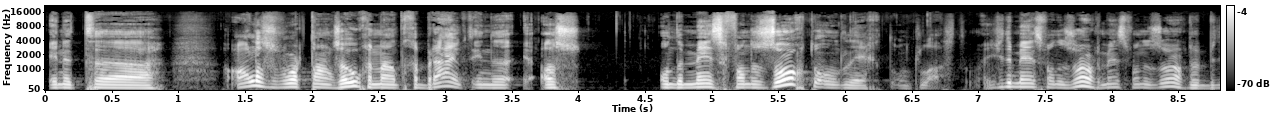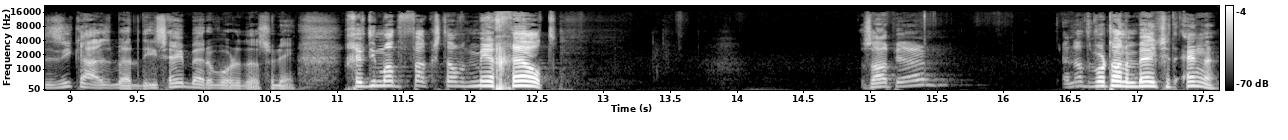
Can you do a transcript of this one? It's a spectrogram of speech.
in het, eh, alles wordt dan zogenaamd gebruikt in de, als, om de mensen van de zorg te ontlasten. Weet je, de mensen van de zorg, de mensen van de zorg, de, de ziekenhuisbedden, de IC-bedden worden, dat soort dingen. Geef die motherfuckers dan wat meer geld. Snap je? En dat wordt dan een beetje het enge.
